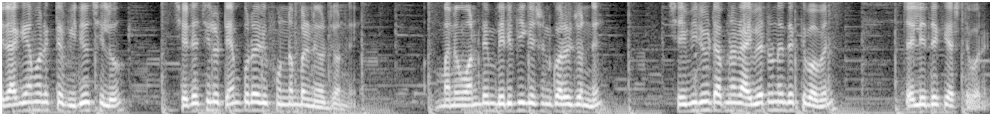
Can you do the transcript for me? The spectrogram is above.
এর আগে আমার একটা ভিডিও ছিল, সেটা ছিল টেম্পোরারি ফোন নাম্বার নেওয়ার জন্য। মানে ওয়ান টাইম ভেরিফিকেশন করার জন্য। সেই ভিডিওটা আপনারা আই বাটনে দেখতে পাবেন, চাইলে দেখে আসতে পারেন।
